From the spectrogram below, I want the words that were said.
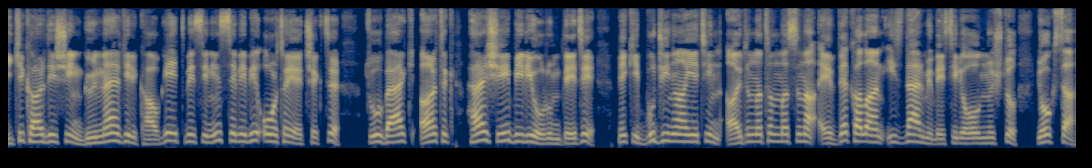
iki kardeşin günlerdir kavga etmesinin sebebi ortaya çıktı. Tuğberk artık her şeyi biliyorum dedi. Peki bu cinayetin aydınlatılmasına evde kalan izler mi vesile olmuştu? Yoksa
